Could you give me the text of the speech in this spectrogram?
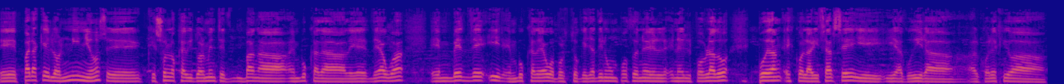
eh, para que los niños, eh, que son los que habitualmente van en busca de, agua, en vez de ir en busca de agua, puesto que ya tienen un pozo en el, en el poblado, puedan escolarizarse y, acudir al colegio a,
